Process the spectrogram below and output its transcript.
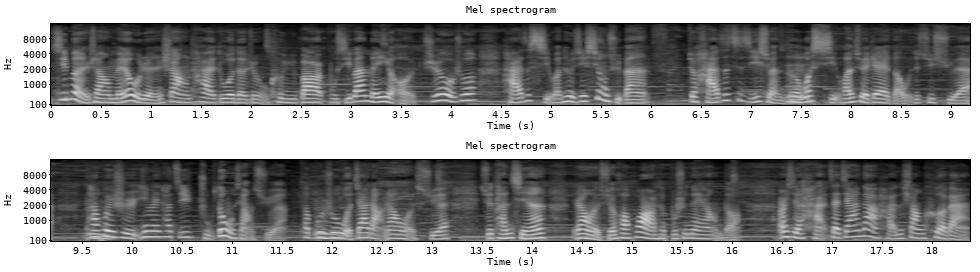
基本上没有人上太多的这种课余班儿、补习班没有，只有说孩子喜欢他有一些兴趣班。就孩子自己选择，嗯我喜欢学这个，我就去学。他会是因为他自己主动想学，他不是说我家长让我学学弹琴，让我学画画，他不是那样的。而且还在加拿大，孩子上课吧，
